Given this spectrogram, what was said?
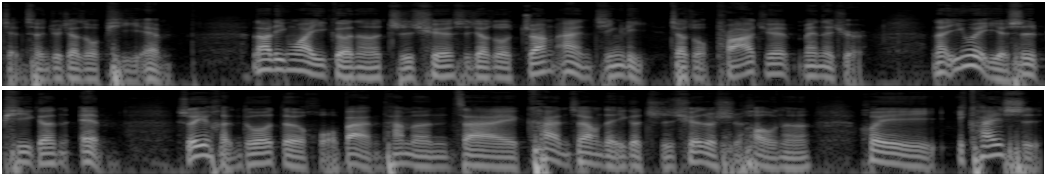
简称就叫做 PM。那另外一个呢，职缺是叫做专案经理，叫做 Project Manager。那因为也是 P 跟 M。所以很多的伙伴他们在看这样的一个职缺的时候呢，会一开始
